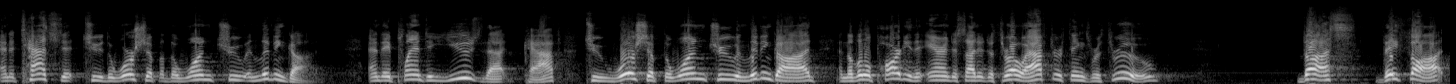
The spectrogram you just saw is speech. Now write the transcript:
and attached it to the worship of the one true and living God and they planned to use that calf to worship the one true and living God and the little party that Aaron decided to throw after things were through. Thus, they thought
